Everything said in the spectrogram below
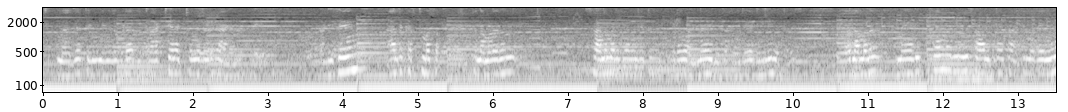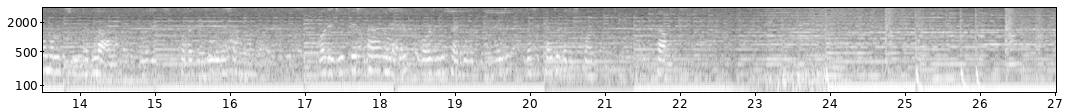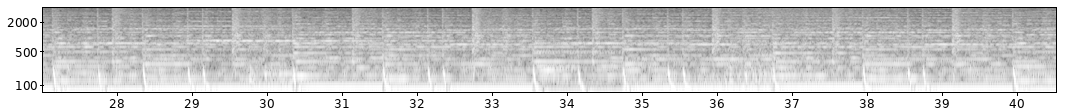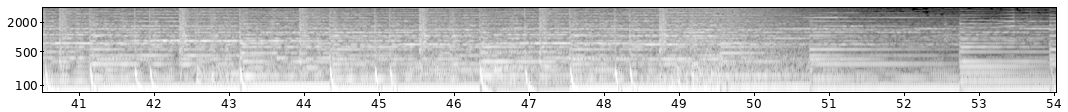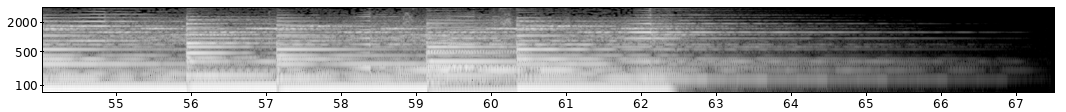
തന്നെയാണ് ഏറ്റവും വലിയൊരു കാര്യം. Designs and the customer support ഇപ്പം നമ്മളൊരു സാധനം മേടിക്കാൻ വേണ്ടിയിട്ട് ഇവിടെ വന്നു കഴിഞ്ഞാൽ അവരെ ഡെയിലി വിത്ത് അപ്പോൾ നമ്മൾ മേടിക്കാൻ വരുന്ന ഒരു സാധനത്തെ കാട്ടും അതെങ്ങനെ നമുക്ക് സൂട്ടബിൾ ആണ് it's for the daily use ആകുന്നത് ഒരു എഡ്യൂക്കേഷനാണ് നമുക്ക് ഗോൾഡിന്റെ സൈഡിൽ കൊടുക്കുന്നത് and the second the discount fabrics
